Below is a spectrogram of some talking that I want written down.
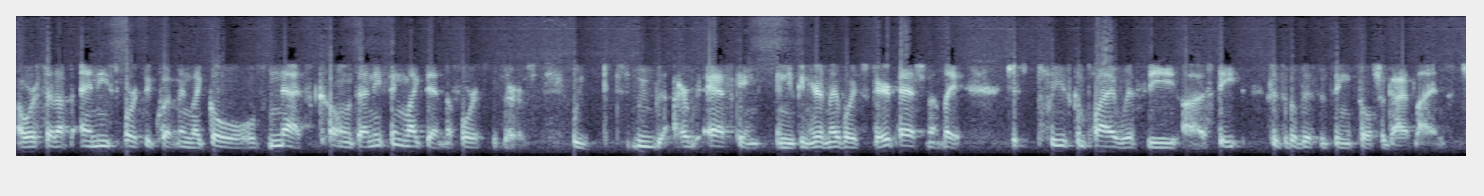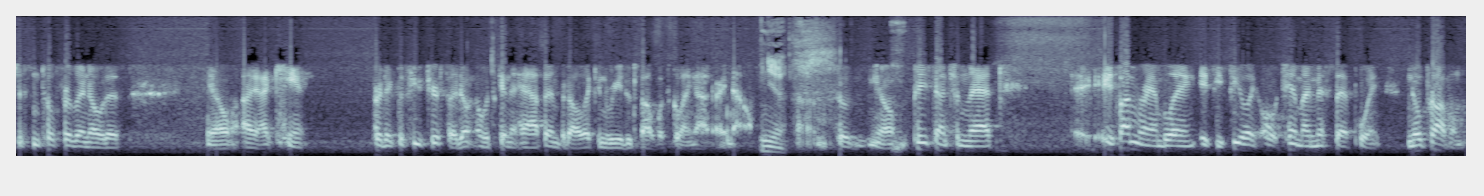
or set up any sports equipment like goals, nets, cones, anything like that in the forest reserves. We we are asking, and you can hear my voice very passionately, just please comply with the uh, state physical distancing social guidelines. Just until further notice, you know, I, I can't predict the future, so I don't know what's going to happen, but all I can read is about what's going on right now. Yeah. Um, so, you know, pay attention to that. If I'm rambling, if you feel like, oh, Tim, I missed that point, no problem.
